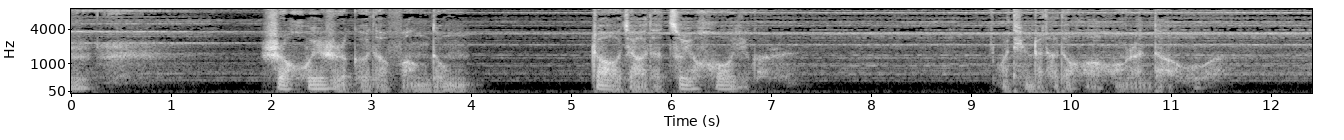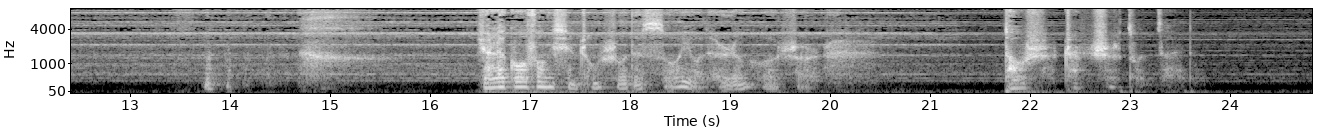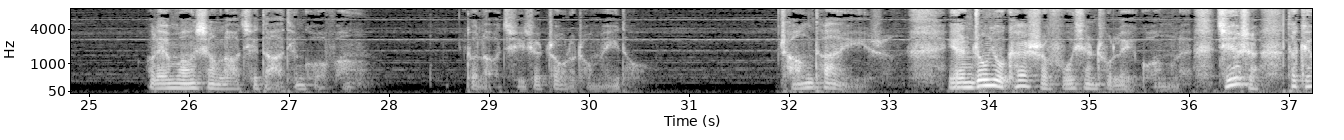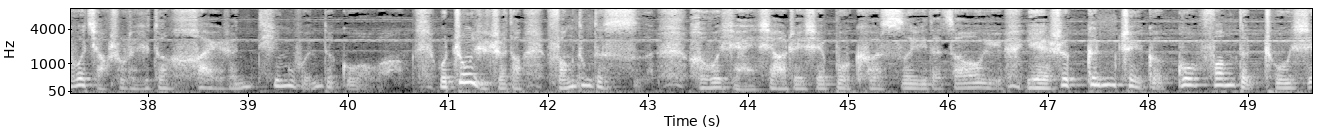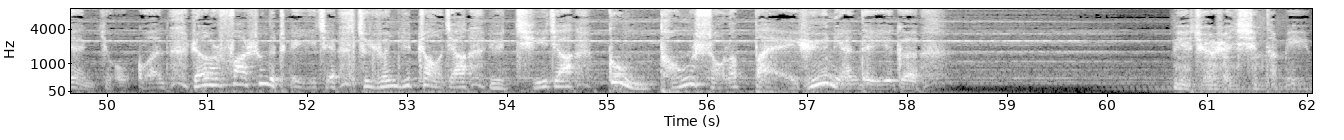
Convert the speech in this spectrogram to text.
是辉日阁的房东赵家的最后一个人。我听着他的话，恍然大悟！原来郭芳信中说的所有的人和事儿，都是真实存在的。我连忙向老七打听郭芳，可老七却皱了皱眉头，长叹一声，眼中又开始浮现出泪光来。接着，他给我讲述了一段骇人听闻的过往。我终于知道，房东的死和我眼下这些不可思议的遭遇，也是跟这个郭芳的出现有关。然而，发生的这一切，却源于赵家与齐家共同守了百余年的一个灭绝人性的秘密。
